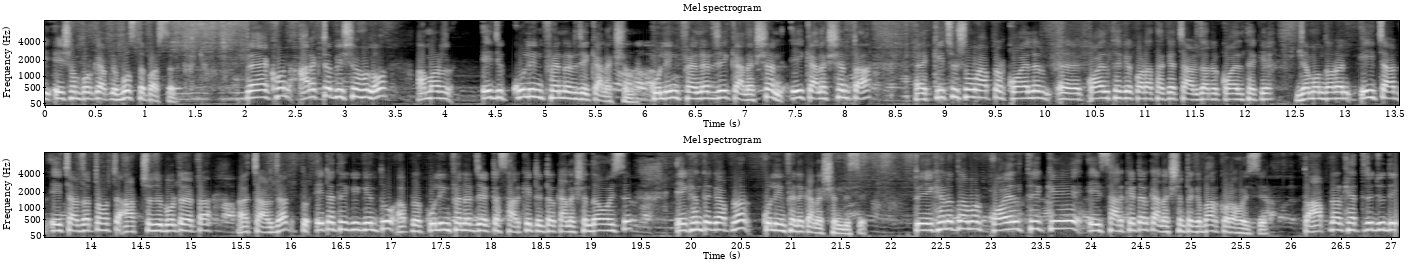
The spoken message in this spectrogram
এই এই সম্পর্কে আপনি বুঝতে পারছেন। তো এখন আরেকটা বিষয় হলো, আমার এই যে কুলিং ফ্যানের যে কানেকশন কুলিং ফ্যানের যে কানেকশন এই কানেকশনটা কিছু সময় আপনার কয়েলের কয়েল থেকে করা থাকে চার্জারের কয়েল থেকে। যেমন ধরেন এই চার্জ এই চার্জারটা হচ্ছে আটচল্লিশ ভোল্টের একটা চার্জার তো এটা থেকে কিন্তু আপনার কুলিং ফ্যানের যে একটা সার্কিট এটার কানেকশন দেওয়া হয়েছে। এখান থেকে আপনার কুলিং ফ্যানের কানেকশন দিছে। তো এখানে তো আমার কয়েল থেকে এই সার্কিটের কানেকশনটাকে বার করা হয়েছে। তো আপনার ক্ষেত্রে যদি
